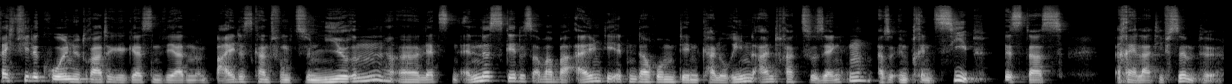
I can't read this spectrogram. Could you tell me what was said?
recht viele Kohlenhydrate gegessen werden und beides kann funktionieren. Äh, letzten Endes geht es aber bei allen Diäten darum, den Kalorieneintrag zu senken. Also im Prinzip ist das relativ simpel.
